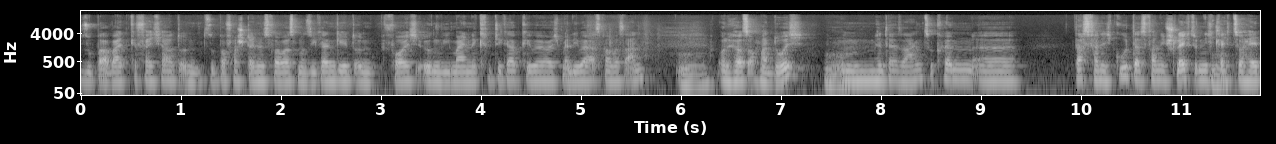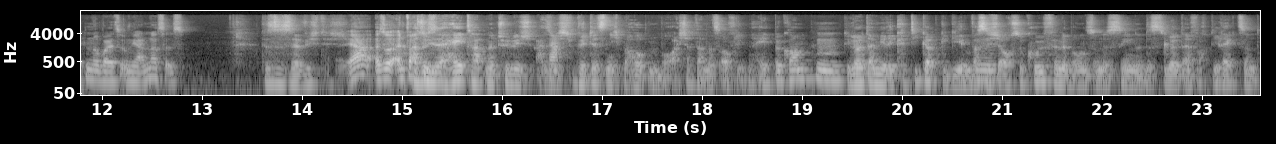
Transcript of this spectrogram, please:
super weit gefächert und super verständnisvoll, was Musik angeht. Und bevor ich irgendwie meine Kritik abgebe, höre ich mir lieber erstmal was an mhm. und höre es auch mal durch, mhm. um hinterher sagen zu können, äh, das fand ich gut, das fand ich schlecht und nicht mhm. gleich zu haten, nur weil es irgendwie anders ist. Das ist sehr wichtig. Ja, also einfach. Also dieser Hate hat natürlich, also ja. ich würde jetzt nicht behaupten, boah, ich habe damals aufliegenden Hate bekommen. Hm. Die Leute haben ihre Kritik abgegeben, was hm. ich auch so cool finde bei uns in der Szene, dass die Leute einfach direkt sind.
